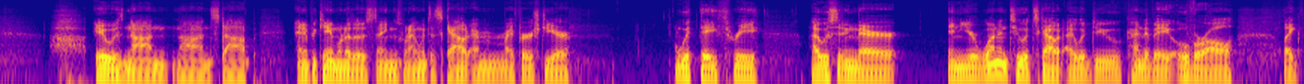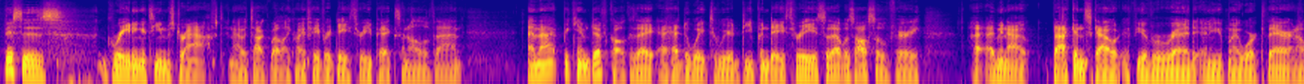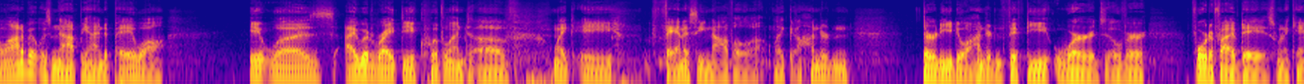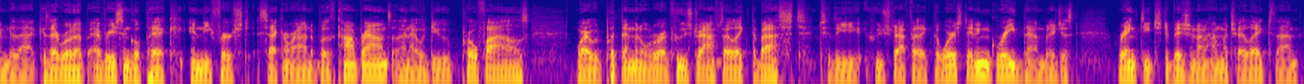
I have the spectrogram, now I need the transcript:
it was non non-stop and it became one of those things when I went to scout. I remember my first year with day three, I was sitting there in year one and two at scout. I would do kind of a overall, like this is grading a team's draft, and I would talk about like my favorite day three picks and all of that. And that became difficult because I, I, had to wait till we were deep in day three. So that was also very, I, I mean, I back in scout. If you ever read any of my work there, and a lot of it was not behind a paywall. It was I would write the equivalent of like a fantasy novel, like 130 to 150 words over four to five days when it came to that because I wrote up every single pick in the first, second round of both comp rounds, and then I would do profiles where I would put them in order of whose draft I liked the best to the whose draft I liked the worst. I didn't grade them, but I just ranked each division on how much I liked them.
